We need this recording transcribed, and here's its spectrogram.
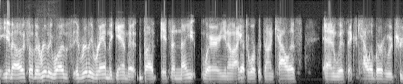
you know, so there really was, it really ran the gamut, but it's a night where, you know, I got to work with Don Callis and with Excalibur, who are true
